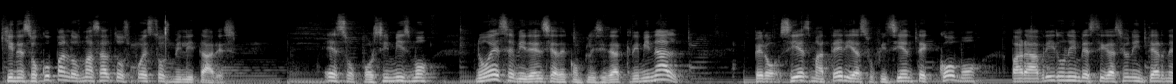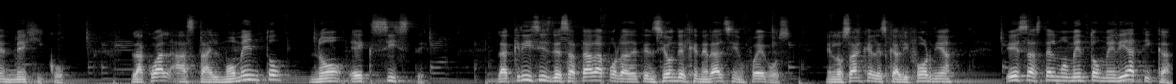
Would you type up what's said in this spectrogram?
quienes ocupan los más altos puestos militares. Eso por sí mismo no es evidencia de complicidad criminal, pero sí es materia suficiente como para abrir una investigación interna en México, la cual hasta el momento no existe. La crisis desatada por la detención del general Cienfuegos en Los Ángeles, California, es hasta el momento mediática,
